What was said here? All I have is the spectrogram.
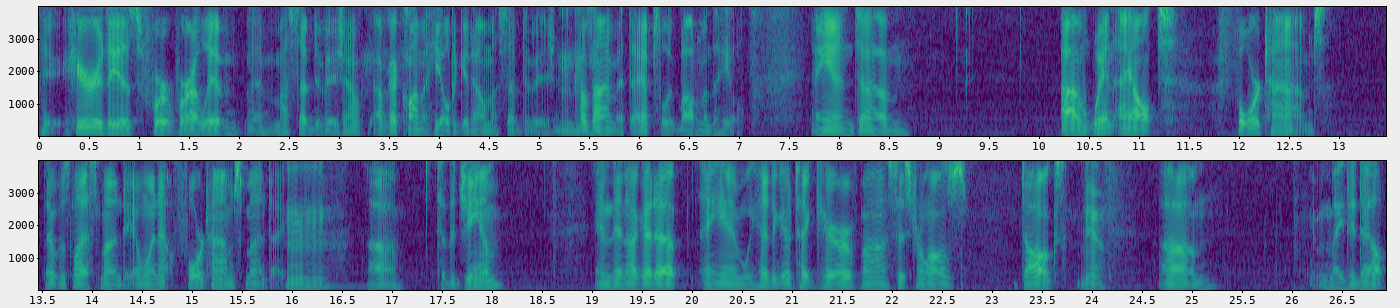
here it is for where I live in- my subdivision. I've, I've got to climb a hill to get out of my subdivision because Mhm. I'm at the absolute bottom of the hill, and um, I went out four times. That was last Monday. I went out four times Monday Mm-hmm. uh, to the gym, and then I got up and we had to go take care of my sister in law's dogs. Yeah. Um, made it out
